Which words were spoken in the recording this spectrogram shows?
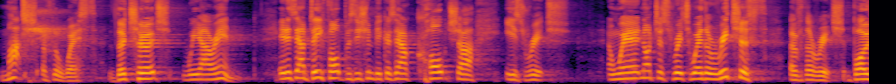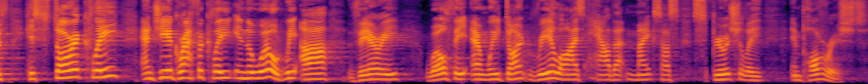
much of the West, the church we are in. It is our default position because our culture is rich. And we're not just rich, we're the richest of the rich, both historically and geographically in the world. We are very wealthy and we don't realize how that makes us spiritually impoverished.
